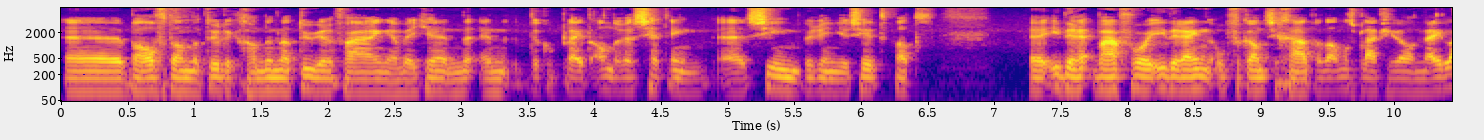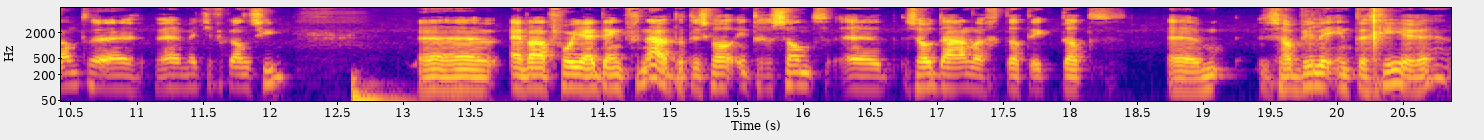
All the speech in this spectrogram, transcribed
uh, behalve dan natuurlijk gewoon de natuurervaringen, weet je, en, de compleet andere setting zien waarin je zit, wat, iedereen, waarvoor iedereen op vakantie gaat, want anders blijf je wel in Nederland met je vakantie. en waarvoor jij denkt van nou, dat is wel interessant, zodanig dat ik dat zou willen integreren,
